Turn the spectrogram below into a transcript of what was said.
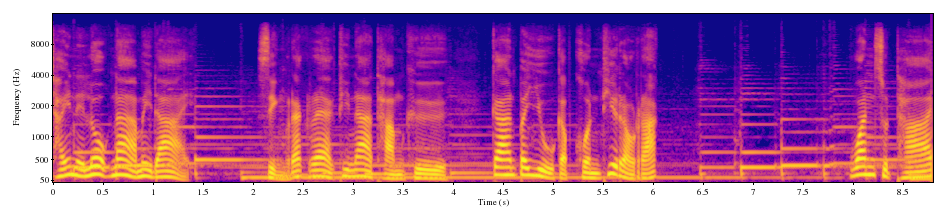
ใช้ในโลกหน้าไม่ได้ สิ่งแรก ๆ ที่น่าทำคือ การไปอยู่กับคนที่เรารัก วันสุดท้าย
